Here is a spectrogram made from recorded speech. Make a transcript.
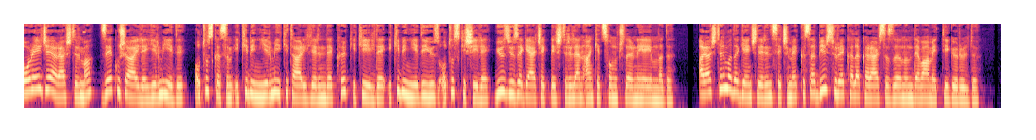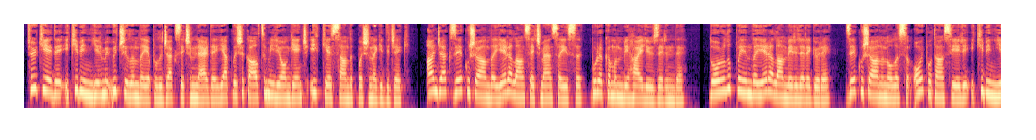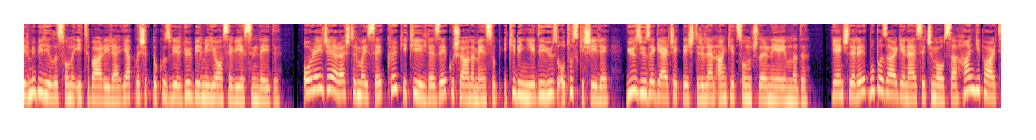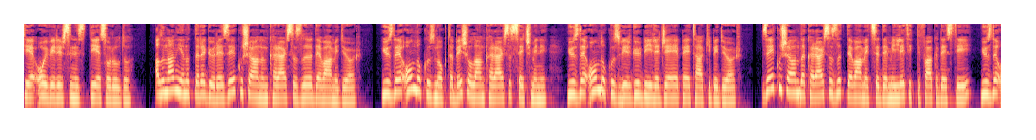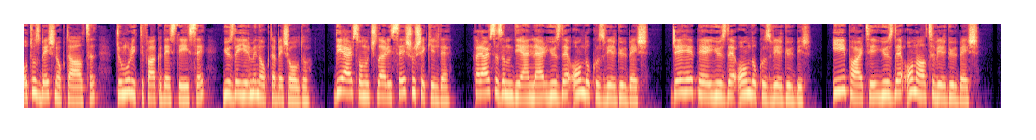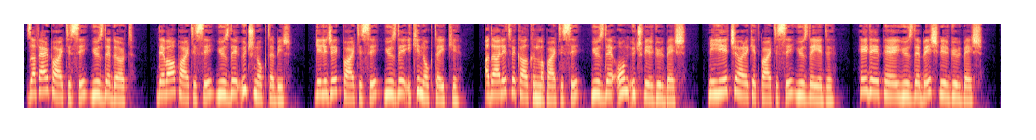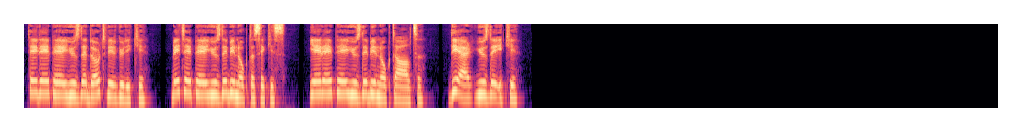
ORC araştırma, Z kuşağı ile 27-30 Kasım 2022 tarihlerinde 42 ilde 2730 kişiyle yüz yüze gerçekleştirilen anket sonuçlarını yayımladı. Araştırmada gençlerin seçime kısa bir süre kala kararsızlığının devam ettiği görüldü. Türkiye'de 2023 yılında yapılacak seçimlerde yaklaşık 6 milyon genç ilk kez sandık başına gidecek. Ancak Z kuşağında yer alan seçmen sayısı bu rakamın bir hayli üzerinde. Doğruluk payında yer alan verilere göre, Z kuşağının olası oy potansiyeli 2021 yılı sonu itibariyle yaklaşık 9,1 milyon seviyesindeydi. ORC araştırma ise 42 ilde Z kuşağına mensup 2730 kişiyle yüz yüze gerçekleştirilen anket sonuçlarını yayımladı. Gençlere bu pazar genel seçim olsa hangi partiye oy verirsiniz diye soruldu. Alınan yanıtlara göre Z kuşağının kararsızlığı devam ediyor. %19.5 olan kararsız seçmeni, %19,1 ile CHP takip ediyor. Z kuşağında kararsızlık devam etse de Millet İttifakı desteği %35.6, Cumhur İttifakı desteği ise %20.5 oldu. Diğer sonuçlar ise şu şekilde. Kararsızım diyenler %19,5, CHP %19,1, İyi Parti %16,5, Zafer Partisi %4, Deva Partisi %3.1, Gelecek Partisi %2.2, Adalet ve Kalkınma Partisi %13,5, Milliyetçi Hareket Partisi %7, HDP %5,5, TDP %4,2, BTP %1,8, YRP %1,6, diğer %2.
